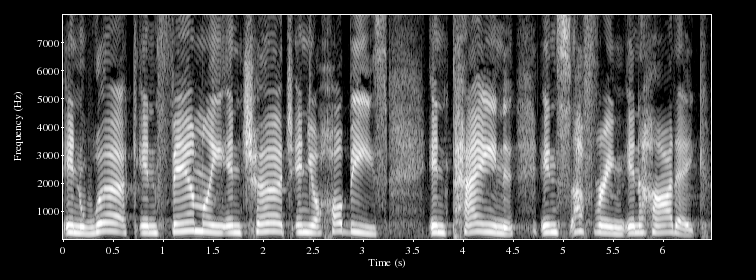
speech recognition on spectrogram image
in work, in family, in church, in your hobbies, in pain, in suffering, in heartache.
